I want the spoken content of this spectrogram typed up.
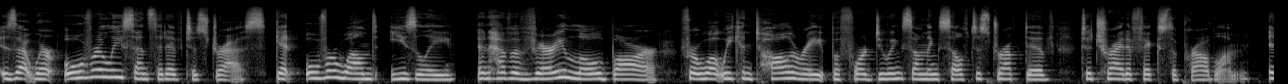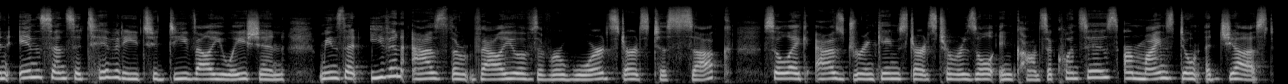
is that we're overly sensitive to stress, get overwhelmed easily, and have a very low bar for what we can tolerate before doing something self destructive to try to fix the problem. An insensitivity to devaluation means that even as the value of the reward starts to suck, so like as drinking starts to result in consequences, our minds don't adjust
